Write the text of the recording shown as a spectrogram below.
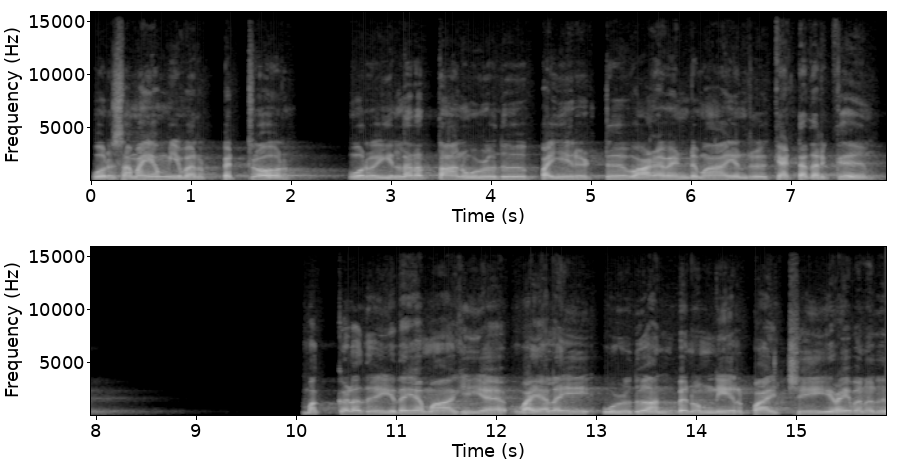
ஒரு சமயம் இவர் பெற்றோர் ஒரு இல்லறத்தான் உழுது பயிரிட்டு வாழ வேண்டுமா? என்று கேட்டதற்கு மக்களது இதயமாகிய வயலை உழுது அன்பெனும் நீர் பாய்ச்சி இறைவனது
